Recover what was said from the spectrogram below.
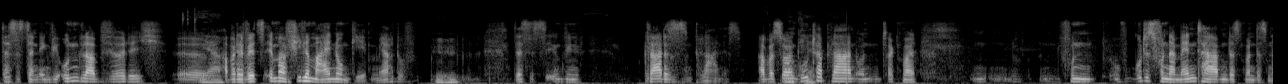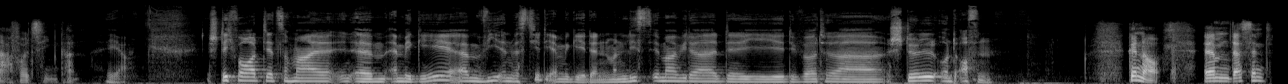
das ist dann irgendwie unglaubwürdig. Äh, ja. Aber da wird es immer viele Meinungen geben. Ja, du, mhm. das ist irgendwie klar, dass es ein Plan ist. Aber es soll okay. ein guter Plan und sag mal ein, ein gutes Fundament haben, dass man das nachvollziehen kann. Ja. Stichwort jetzt nochmal ähm, MBG. Ähm, wie investiert die MBG denn? Man liest immer wieder die, die Wörter still und offen. Genau. Ähm, das sind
